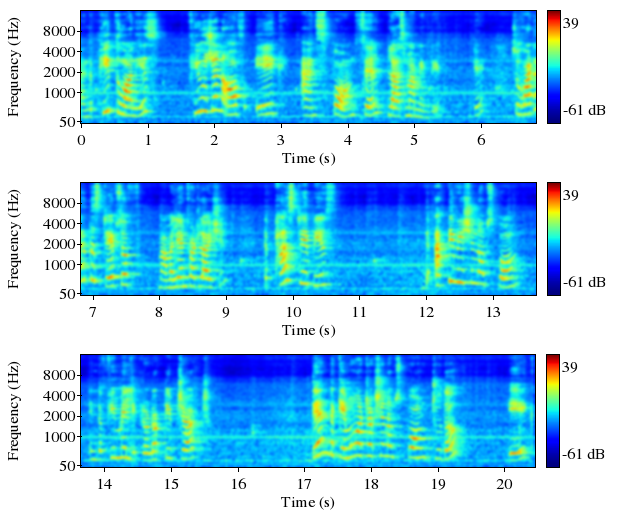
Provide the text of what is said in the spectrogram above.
And the fifth one is fusion of egg and sperm cell plasma membrane. Okay? So what are the steps of mammalian fertilization? The first step is the activation of sperm in the female reproductive tract. Then the chemo attraction of sperm to the egg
